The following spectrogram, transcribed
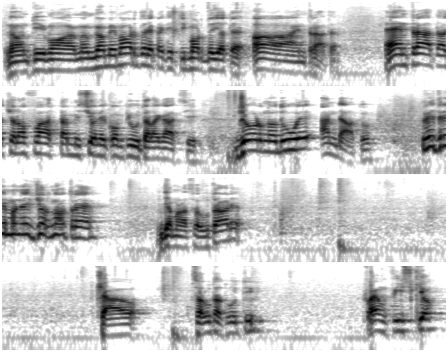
Non, ti non mi mordere perché ti mordo io a te. Ah, oh, è entrata. È entrata, ce l'ho fatta, missione compiuta ragazzi. Giorno 2, andato. Vedremo nel giorno 3. Andiamo a salutare. Ciao. Saluta tutti. Fai un fischio.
